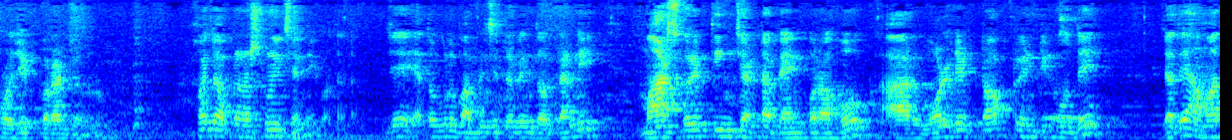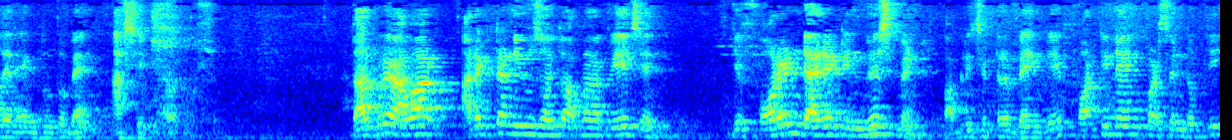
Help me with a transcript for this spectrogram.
প্রজেক্ট করার জন্য। হয়তো আপনারা শুনেছেন এই কথাটা, যে এতগুলো পাবলিক সেক্টর ব্যাংক দরকার নেই মার্চ করে তিন চারটা ব্যাংক করা হোক আর ওয়ার্ল্ডের টপ টোয়েন্টির মধ্যে যাতে আমাদের এক দুটো ব্যাংক আসে ভারতবর্ষে। তারপরে আবার আরেকটা নিউজ হয়তো আপনারা পেয়েছেন যে foreign direct investment public sector ব্যাংকে ফর্টি নাইন পার্সেন্ট অব্দি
